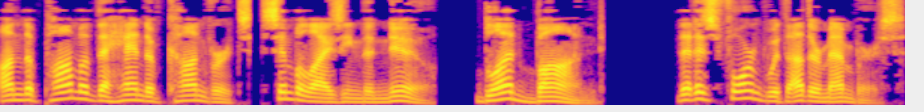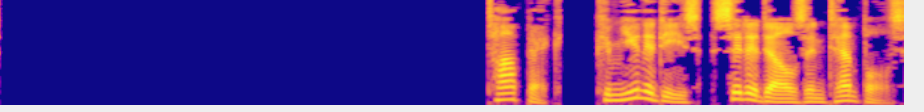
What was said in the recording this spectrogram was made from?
on the palm of the hand of converts, symbolizing the new blood bond that is formed with other members. Topic: Communities, citadels and temples.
